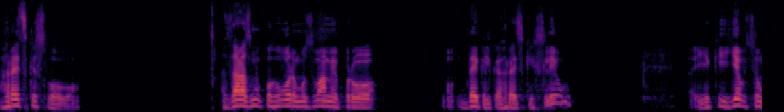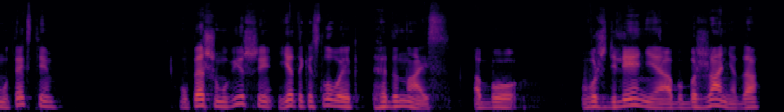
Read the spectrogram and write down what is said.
грецьке слово. Зараз ми поговоримо з вами про ну, декілька грецьких слів, які є в цьому тексті. У першому вірші є таке слово, як гедонайс, або вожділення, або бажання, да,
